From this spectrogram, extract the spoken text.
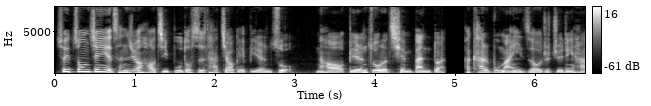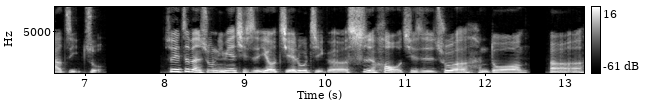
所以中间也曾经有好几部都是他交给别人做，然后别人做了前半段，他看了不满意之后就决定他要自己做。所以这本书里面其实也有揭露几个事后，其实出了很多呃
